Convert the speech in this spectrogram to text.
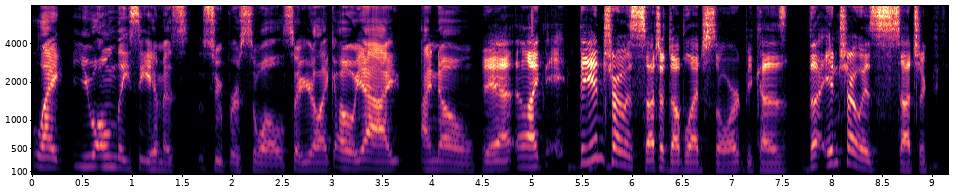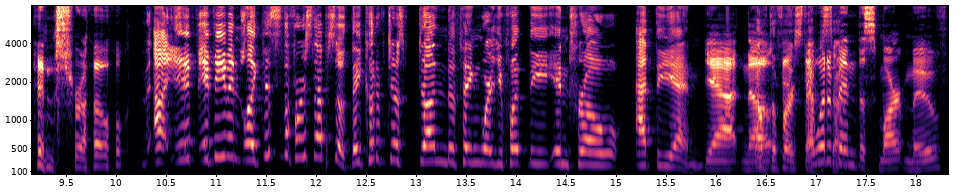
like you only see him as super swole, so you're like, oh yeah, I I know. Yeah, like the intro is such a double-edged sword because the intro is such a intro. Uh, if if even like this is the first episode, they could have just done the thing where you put the intro at the end. Yeah, no, Of the first it, it would have been the smart move.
